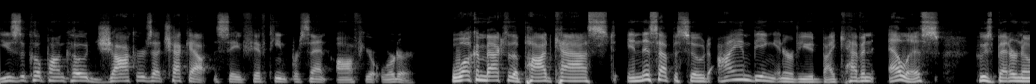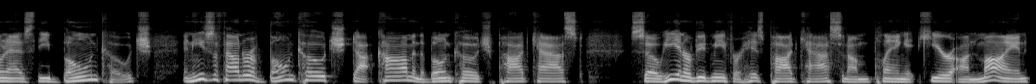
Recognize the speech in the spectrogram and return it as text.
Use the coupon code JOCKERS at checkout to save 15% off your order. Welcome back to the podcast. In this episode, I am being interviewed by Kevin Ellis, who's better known as the Bone Coach, and he's the founder of bonecoach.com and the Bone Coach podcast. So he interviewed me for his podcast, and I'm playing it here on mine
